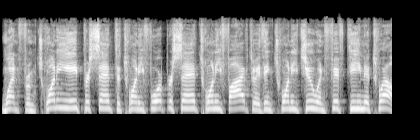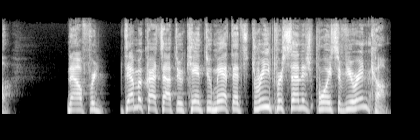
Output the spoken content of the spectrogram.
went from 28% to 24%, 25 to I think 22 and 15 to 12. Now, for Democrats out there who can't do math, that's three percentage points of your income.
